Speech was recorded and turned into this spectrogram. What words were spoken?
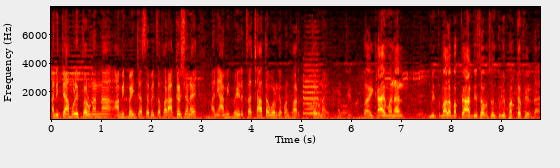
आणि त्यामुळे तरुणांना अमित भाईंच्या सभेचं फार आकर्षण आहे. आणि अमित भाईचा चाहता वर्ग पण फार तरुण आहे. भाई काय म्हणाल? मी तुम्हाला बघतो आठ दिवसापासून तुम्ही फक्त फिरता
